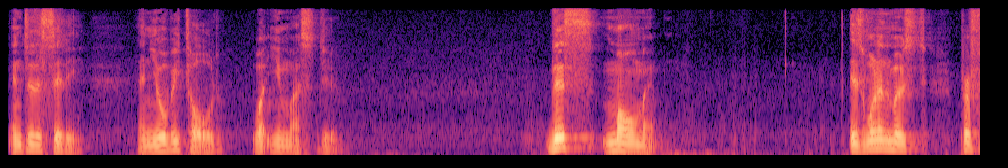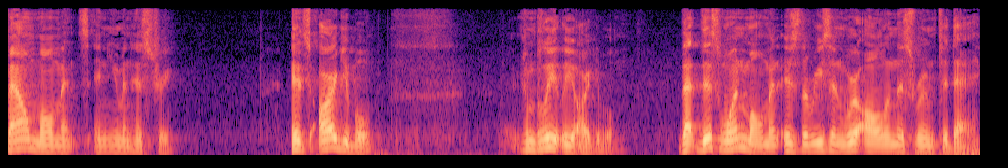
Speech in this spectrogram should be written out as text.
into the city, and you'll be told what you must do. This moment is one of the most profound moments in human history. It's arguable, completely arguable, that this one moment is the reason we're all in this room today.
